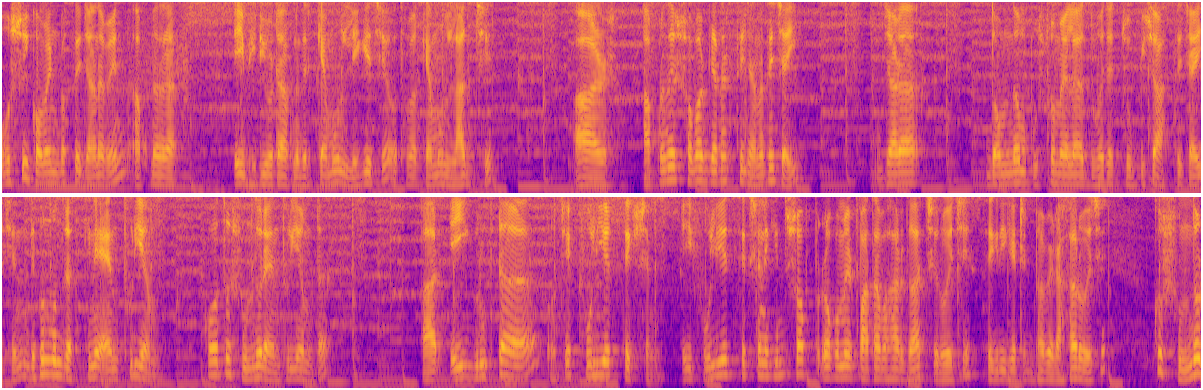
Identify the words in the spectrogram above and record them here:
অবশ্যই কমেন্ট বক্সে জানাবেন আপনারা এই ভিডিওটা আপনাদের কেমন লেগেছে অথবা কেমন লাগছে। আর আপনাদের সবার জ্ঞাতার্থে জানাতে চাই, যারা দমদম পুষ্পমেলা দু হাজার চব্বিশে আসতে চাইছেন, দেখুন বন্ধুরা, স্কিনে অ্যান্থুরিয়াম, কত সুন্দর অ্যান্থুরিয়ামটা। আর এই গ্রুপটা হচ্ছে ফোলিয়েজ সেকশন এই ফোলিয়েজ সেকশনে কিন্তু সব রকমের পাতাবাহার গাছ রয়েছে সেগ্রিগেটেডভাবে রাখা রয়েছে। খুব সুন্দর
